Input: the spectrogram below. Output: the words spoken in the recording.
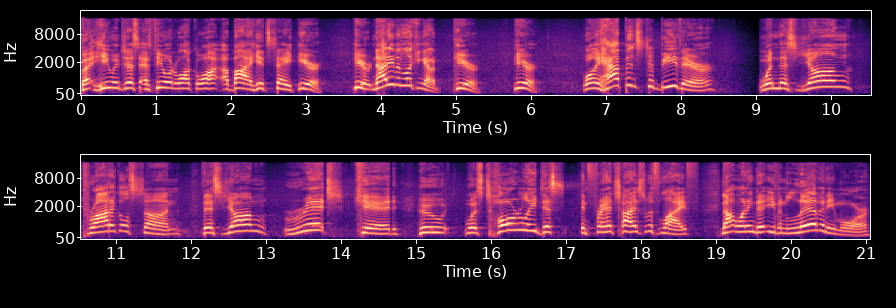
but he would just, as people would walk by, he'd say, Here, here, not even looking at him, here, here. Well, he happens to be there when this young prodigal son, this young rich kid who was totally disenfranchised with life, not wanting to even live anymore,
